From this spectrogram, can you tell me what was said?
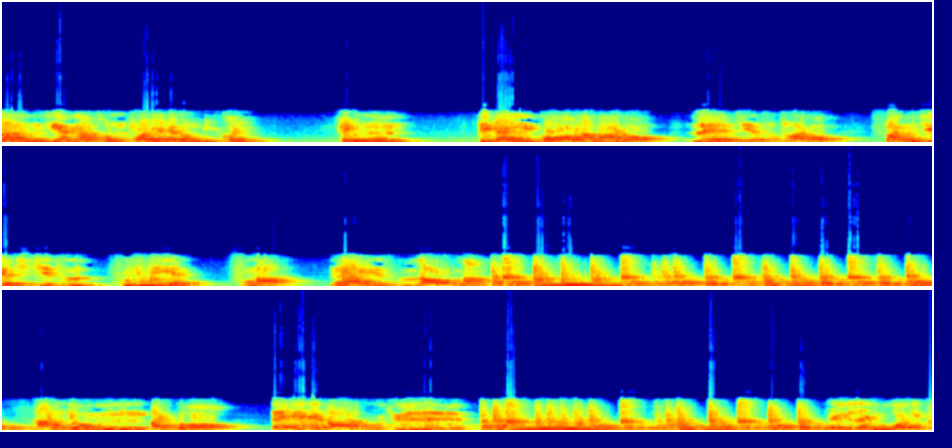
生前呀，中国那个东西可以，很。这个一个妈妈个，来节是他个，三节七七次付主业，驸马爱死老驸马，汉用百个带大无惧，给了我一口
